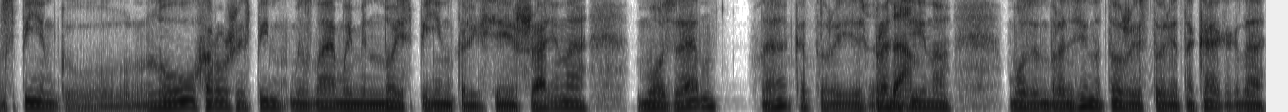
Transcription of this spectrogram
спиннинг, ну, хороший спиннинг, мы знаем именной спиннинг Алексея Шанина, Мозен, да, который есть Бронзино. Да. Мозен Бронзино тоже история такая, когда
